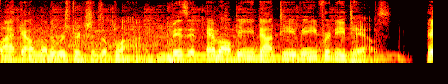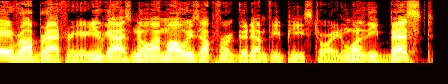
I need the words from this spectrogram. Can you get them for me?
Blackout and other restrictions apply. Visit MLB.tv for details. Hey, Rob Bradford here. You guys know I'm always up for a good MVP story, and one of the best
